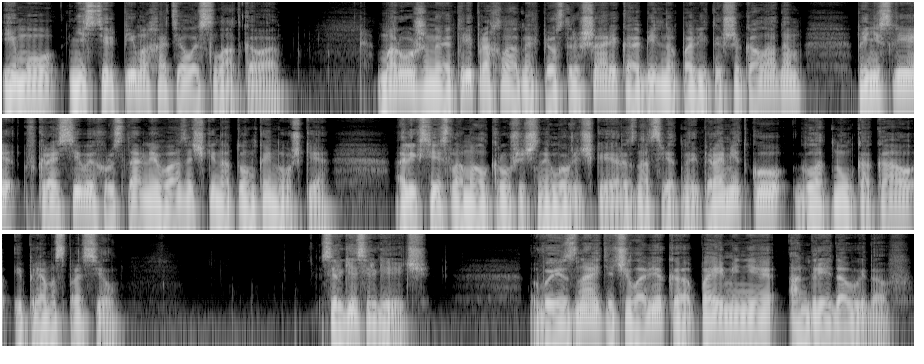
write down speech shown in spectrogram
Ему нестерпимо хотелось сладкого. Мороженое, три прохладных пестрых шарика, обильно политых шоколадом, принесли в красивой хрустальной вазочке на тонкой ножке. Алексей сломал крошечной ложечкой разноцветную пирамидку, глотнул какао и прямо спросил — Сергей Сергеевич, вы знаете человека по имени Андрей Давыдов?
